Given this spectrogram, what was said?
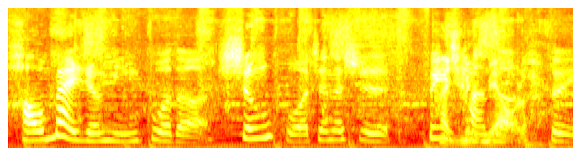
豪迈人民过的生活真的是非常的对。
